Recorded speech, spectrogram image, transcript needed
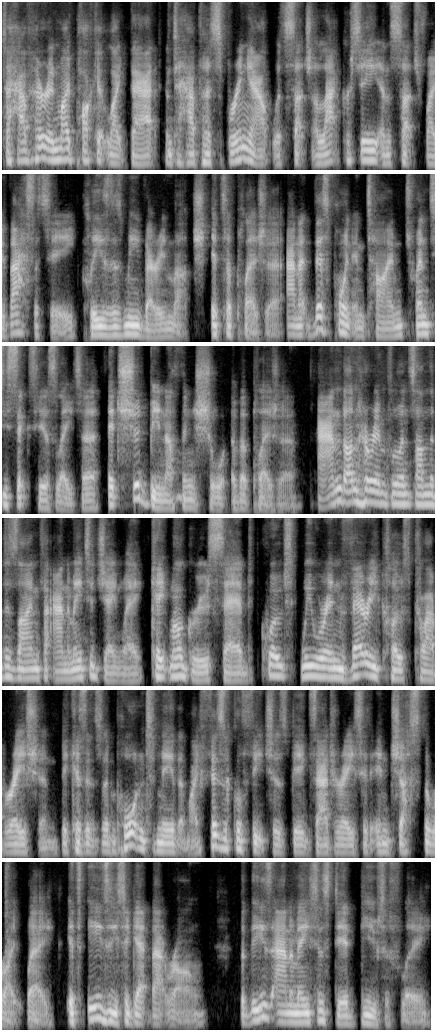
To have her in my pocket like that and to have her spring out with such alacrity and such vivacity pleases me very much. It's a pleasure. And at this point in time, 26 years later, it should be nothing short of a pleasure. And on her influence on the design for animated Janeway, Kate Mulgrew said, quote, we were in very close collaboration because it's important to me that my physical features be exaggerated in just the right way. It's easy to get that wrong but these animators did beautifully,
